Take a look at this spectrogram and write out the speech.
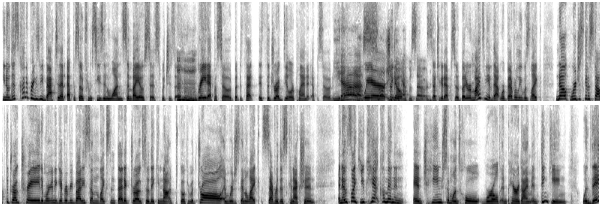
you know, this kind of brings me back to that episode from season one, Symbiosis, which is a Mhm. great episode, but it's that it's the drug dealer planet episode. Yes. Where, such a you good know, episode. Such a good episode. But it reminds me of that where Beverly was like, Nope, we're just gonna stop the drug trade and we're gonna give everybody some like synthetic drugs so they cannot go through withdrawal and we're just gonna like sever this connection. And it was like you can't come in and, and change someone's whole world and paradigm and thinking when they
